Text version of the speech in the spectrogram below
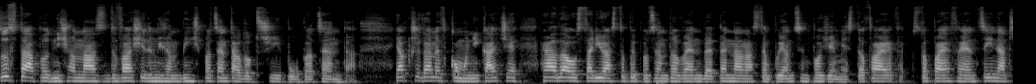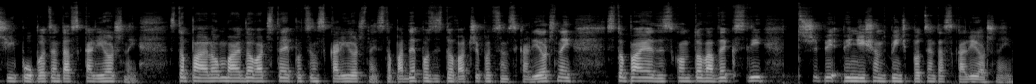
została podniesiona z 2,75% do 3,5%. Jak czytamy w komunikacie, Rada ustaliła stopy procentowe NBP na następującym poziomie. Stopa, stopa referencyjna 3,5% w skali rocznej, stopa lombardowa 4% w skali rocznej, stopa depozytowa 3% w skali rocznej, stopa redyskontowa weksli 3,55% w skali rocznej.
